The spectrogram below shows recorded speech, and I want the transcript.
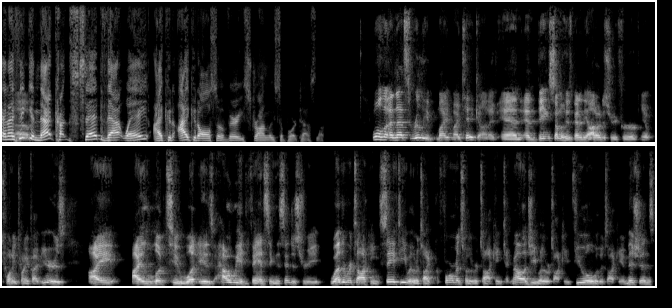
And I think um, in that said that way, I could I could also very strongly support Tesla. Well, and that's really my, my take on it. And and being someone who's been in the auto industry for you know 20, 25 years, I I look to what is how are we advancing this industry, whether we're talking safety, whether we're talking performance, whether we're talking technology, whether we're talking fuel, whether we're talking emissions,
